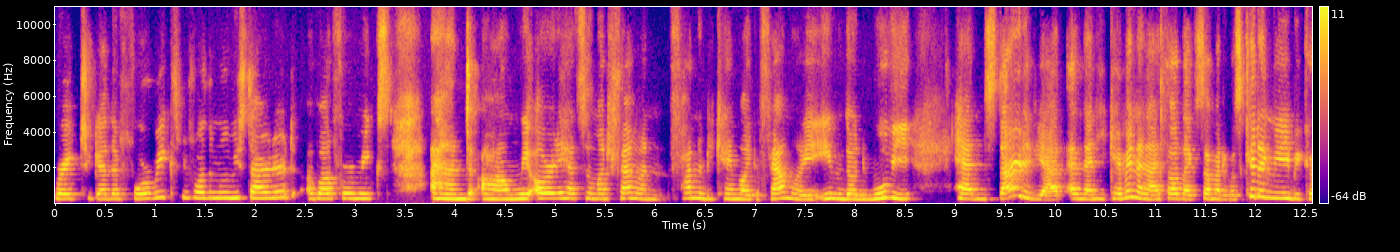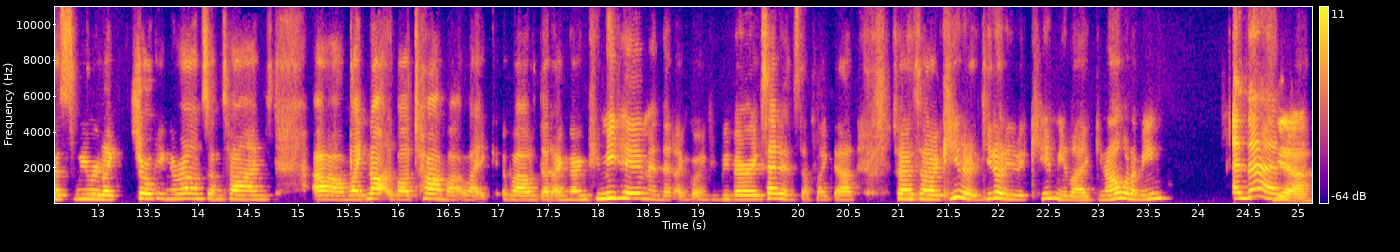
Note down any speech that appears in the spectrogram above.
worked together four weeks before the movie started, about four weeks. And um, we already had so much fun and fun and became like a family, even though the movie hadn't started yet. And then he came in and I thought like somebody was kidding me because we were like joking around sometimes. Um, like not about Tom, but like about that I'm going to meet him and that I'm going to be very excited and stuff like that. So I thought, like, you don't, you don't need to kid me, like, you know what I mean? And then yeah,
